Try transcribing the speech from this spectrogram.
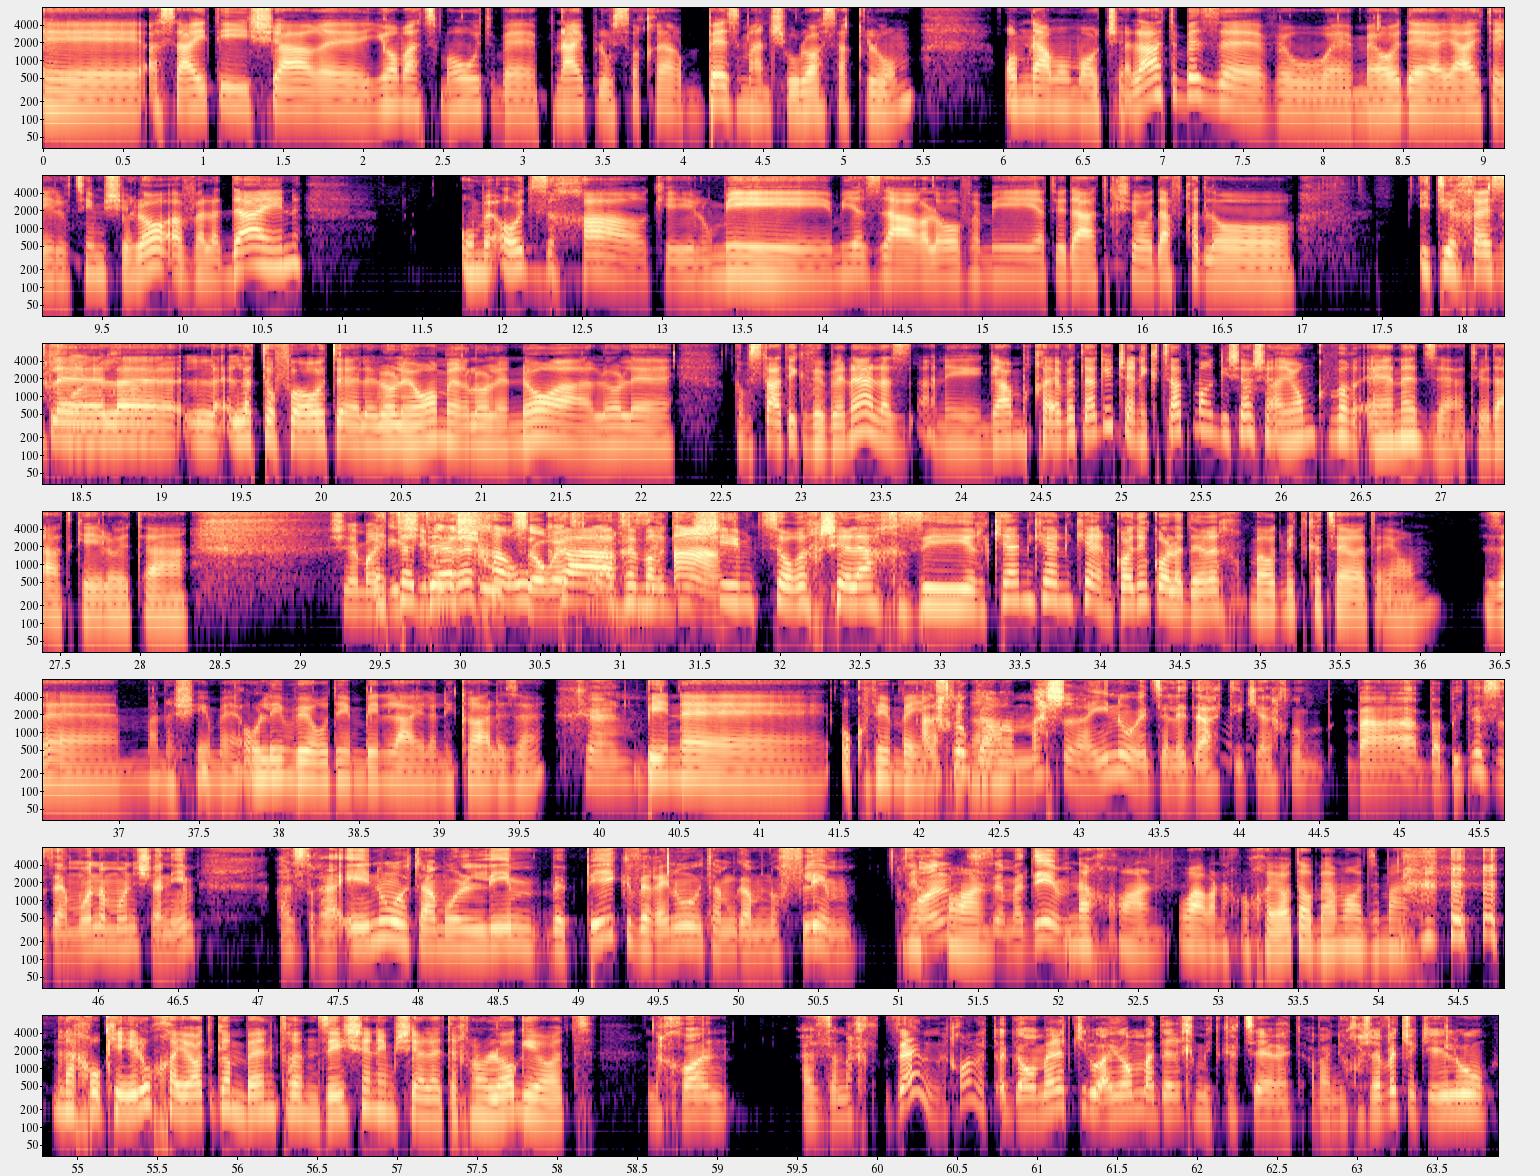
אה, עשה איתי שער אה, יום העצמאות בפנאי פלוס אחרי הרבה זמן שהוא לא עשה כלום. אמנם הוא מאוד שלט בזה, והוא אה, מאוד אה, היה את האילוצים שלו, אבל עדיין הוא מאוד זכר, כאילו, מי, מי עזר לו ומי, את יודעת, כשעוד אף אחד לא התייחס נכון, ל, נכון. ל, ל, לתופעות האלה, לא לעומר, לא לנועה, לא ל... גם סטטיק ובן אל, אז אני גם חייבת להגיד שאני קצת מרגישה שהיום כבר אין את זה, את יודעת, כאילו, את ה... שהם את מרגישים הדרך איזשהו צורך ארוכה להחזיר. ומרגישים צורך של להחזיר, כן, כן, כן, קודם כל הדרך מאוד מתקצרת היום. זה אנשים אה, עולים ויורדים בן לילה נקרא לזה, כן. בין אה, עוקבים אנחנו באינסטגרם. גם ממש ראינו את זה לדעתי, כי אנחנו בביטנס הזה המון המון שנים, אז ראינו אותם עולים בפיק וראינו אותם גם נופלים, נכון? נכון. זה מדהים. נכון, וואו, אנחנו חיות הרבה מאוד זמן. אנחנו כאילו חיות גם בין טרנזישנים של טכנולוגיות. נכון. אז אנחנו, זה נכון, את גם אומרת כאילו היום הדרך מתקצרת, אבל אני חושבת שכאילו,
